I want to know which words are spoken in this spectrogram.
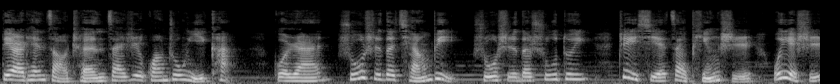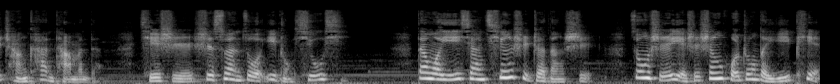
第二天早晨，在日光中一看，果然熟识的墙壁、熟识的书堆，这些在平时我也时常看他们的，其实是算作一种休息。但我一向轻视这等事，纵使也是生活中的一片，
